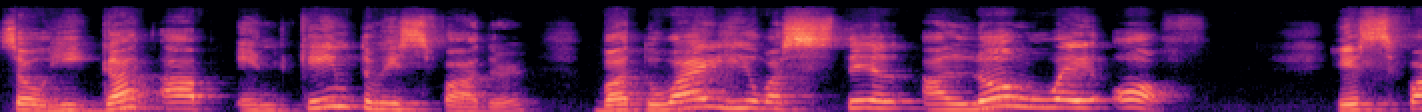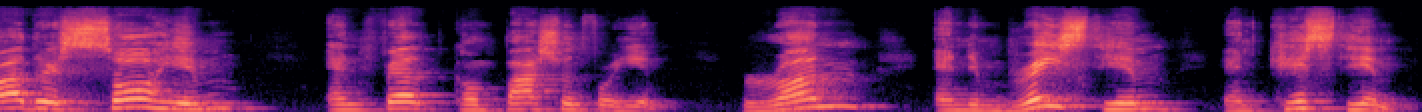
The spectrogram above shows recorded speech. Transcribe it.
So he got up and came to his father, but while he was still a long way off, his father saw him and felt compassion for him, run and embraced him and kissed him.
